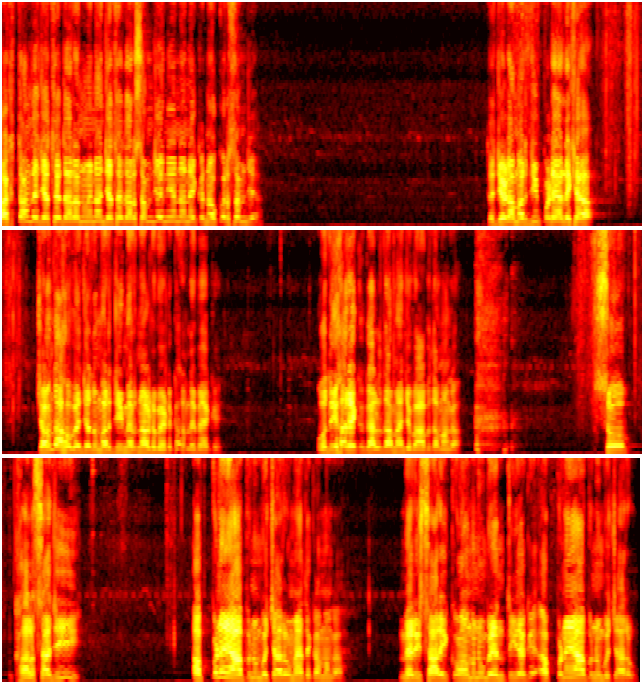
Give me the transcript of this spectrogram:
ਤਖਤਾਂ ਦੇ ਜਥੇਦਾਰਾਂ ਨੂੰ ਇਹਨਾਂ ਜਥੇਦਾਰ ਸਮਝੇ ਨਹੀਂ, ਇਹਨਾਂ ਨੇ ਇੱਕ ਨੌਕਰ ਸਮਝਿਆ। ਤੇ ਜਿਹੜਾ ਮਰਜ਼ੀ ਪੜਿਆ ਲਿਖਿਆ ਚਾਹੁੰਦਾ ਹੋਵੇ, ਜਦੋਂ ਮਰਜ਼ੀ ਮੇਰੇ ਨਾਲ ਡਿਬੇਟ ਕਰ ਲੈ ਬਹਿ ਕੇ। ਉਹਦੀ ਹਰ ਇੱਕ ਗੱਲ ਦਾ ਮੈਂ ਜਵਾਬ ਦਵਾਂਗਾ। ਸੋ ਖਾਲਸਾ ਜੀ, ਆਪਣੇ ਆਪ ਨੂੰ ਵਿਚਾਰੋ ਮੈਂ ਤੇ ਕਹਾਂਗਾ। ਮੇਰੀ ਸਾਰੀ ਕੌਮ ਨੂੰ ਬੇਨਤੀ ਹੈ ਕਿ ਆਪਣੇ ਆਪ ਨੂੰ ਵਿਚਾਰੋ।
